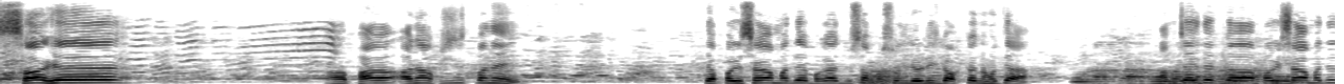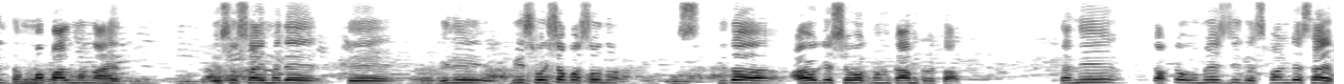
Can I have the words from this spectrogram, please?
सर हे फार अनापेक्षितपणे त्या परिसरामध्ये बऱ्याच दिवसापासून लेडीज डॉक्टर नव्हत्या. आमच्या इथे परिसरामधील धम्मपाल म्हणून आहेत. एस एस आयमध्ये ते गेली वीस वर्षापासून तिथं आरोग्य सेवक म्हणून काम करतात. त्यांनी डॉक्टर उमेशजी Deshpande Saheb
